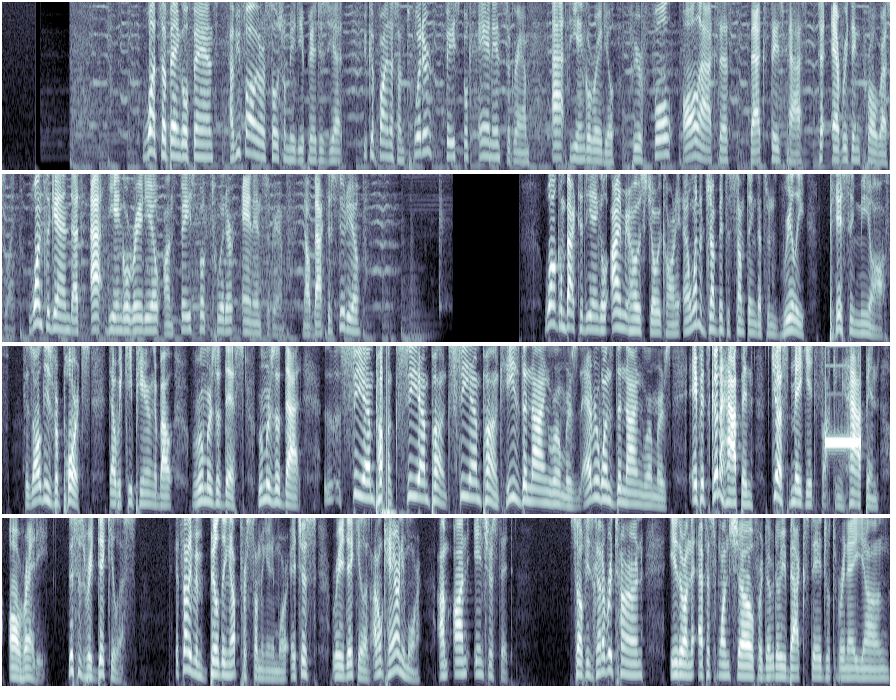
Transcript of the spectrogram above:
What's up, Angle fans? Have you followed our social media pages yet? You can find us on Twitter, Facebook, and Instagram at The Angle Radio for your full all access backstage pass to everything pro wrestling. Once again, that's at The Angle Radio on Facebook, Twitter, and Instagram. Now back to the studio. Welcome back to The Angle. I'm your host, Joey Carney, and I want to jump into something that's been really pissing me off. There's all these reports that we keep hearing about rumors of this, rumors of that. CM Punk, CM Punk, CM Punk. He's denying rumors. Everyone's denying rumors. If it's going to happen, just make it fucking happen already. This is ridiculous. It's not even building up for something anymore. It's just ridiculous. I don't care anymore. I'm uninterested. So if he's going to return either on the FS1 show for WWE Backstage with Renee Young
